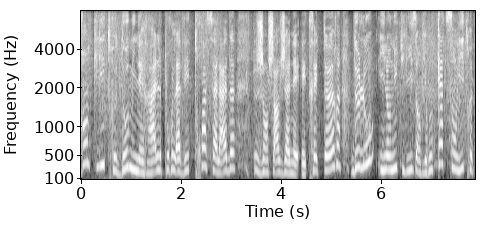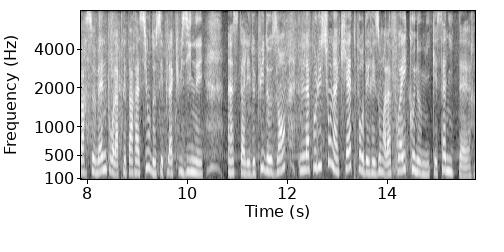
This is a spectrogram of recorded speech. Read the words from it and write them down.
30 litres d'eau minérale pour laver trois salades. Jean-Charles Janet est traiteur. De l'eau, il en utilise environ 400 litres par semaine pour la préparation de ses plats cuisinés. Installé depuis deux ans, la pollution l'inquiète pour des raisons à la fois économiques et sanitaires.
